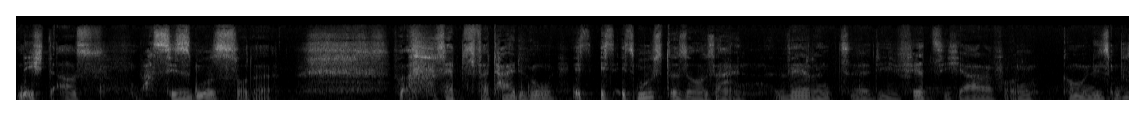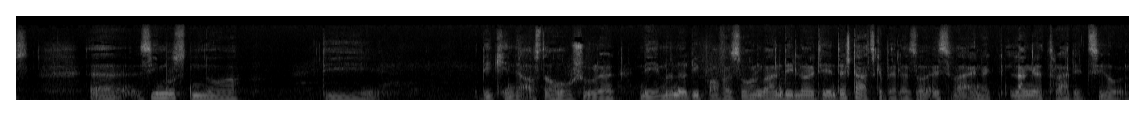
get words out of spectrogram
Nicht aus Rassismus oder Selbstverteidigung. Es, es, es musste so sein. Während äh, die 40 Jahre von Kommunismus, äh, sie mussten nur die, die Kinder aus der Hochschule nehmen und die Professoren waren die Leute in der Staatskapelle. So, es war eine lange Tradition.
